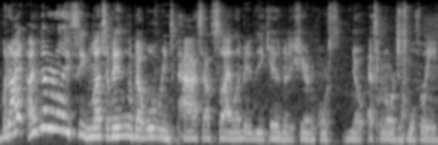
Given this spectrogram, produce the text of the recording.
But I I've never really seen much of anything about Wolverine's past outside like maybe the occasional here and of course you know X Men Origins Wolverine.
